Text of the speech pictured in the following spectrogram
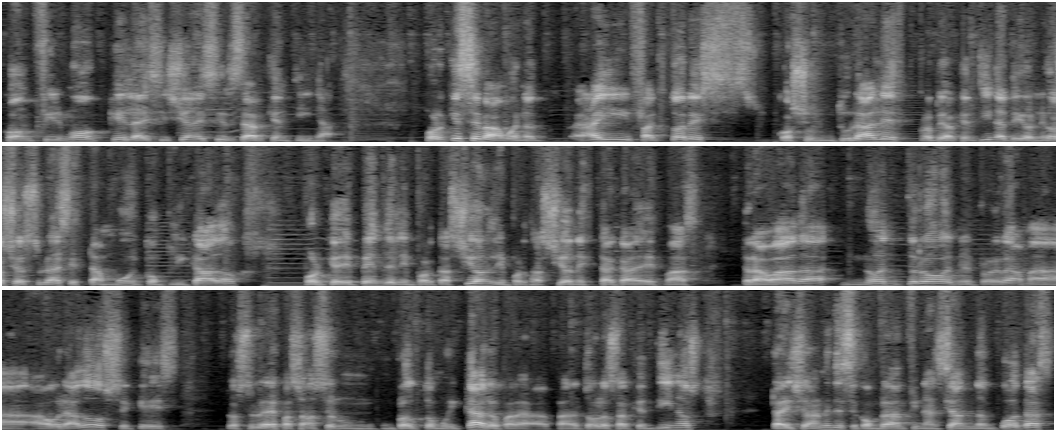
confirmó que la decisión es irse a Argentina. ¿Por qué se va? Bueno, hay factores coyunturales propio de Argentina, te digo, el negocio de celulares está muy complicado porque depende de la importación, la importación está cada vez más trabada, no entró en el programa Ahora 12, que es los celulares pasaron a ser un, producto muy caro para, todos los argentinos. Tradicionalmente se compraban financiando en cuotas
